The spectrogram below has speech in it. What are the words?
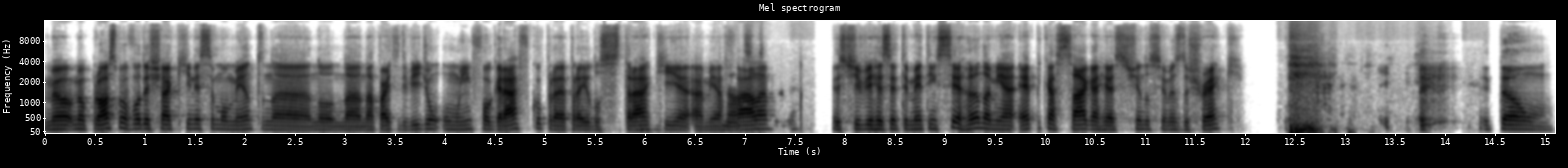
Meu, meu próximo eu vou deixar aqui nesse momento na, no- na, na parte de vídeo um, um infográfico para ilustrar aqui a, a minha Nossa fala. Eu estive recentemente encerrando a minha épica saga reassistindo os filmes do Shrek. então,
